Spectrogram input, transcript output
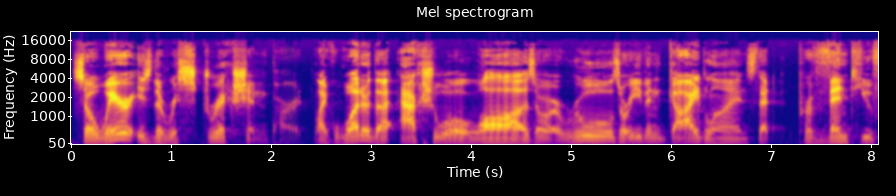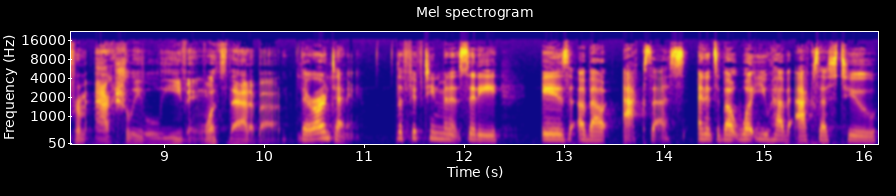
So where is the restriction part? Like what are the actual laws or rules or even guidelines that prevent you from actually leaving? What's that about? There aren't any. The 15 minute city is about access, and it's about what you have access to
